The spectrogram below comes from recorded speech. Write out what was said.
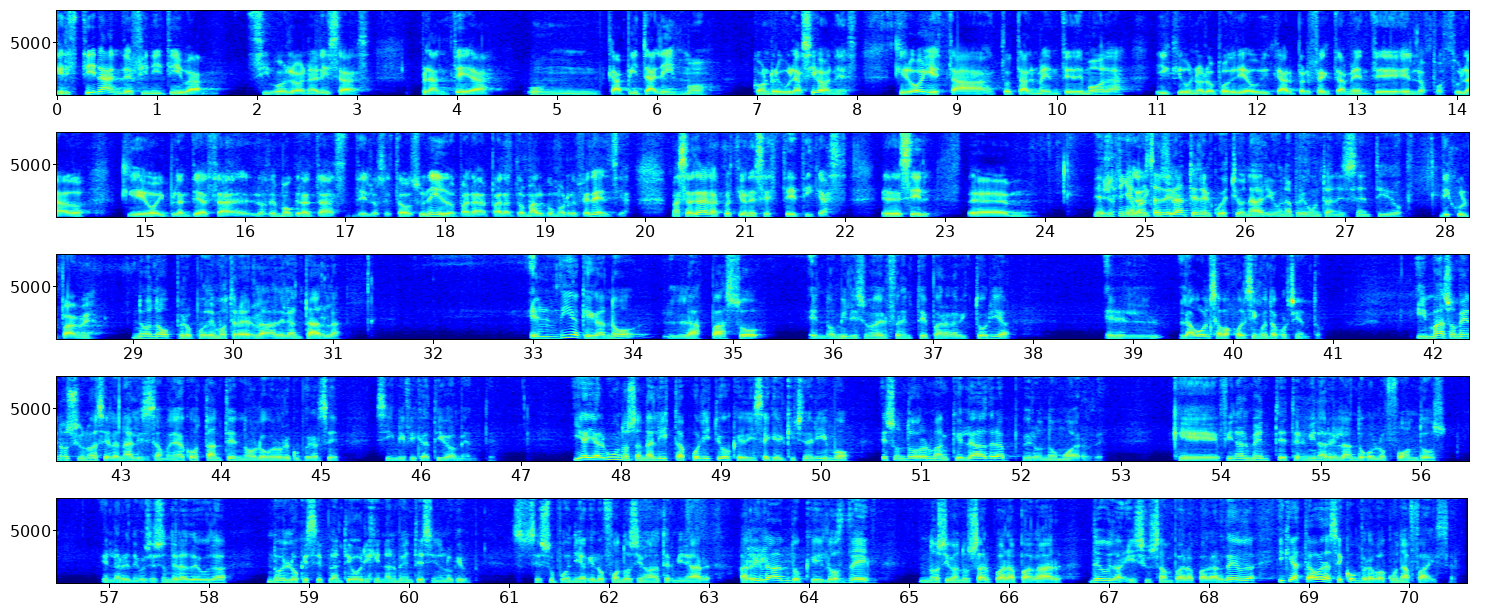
Cristina, en definitiva, si vos lo analizás, plantea un capitalismo con regulaciones, que hoy está totalmente de moda y que uno lo podría ubicar perfectamente en los postulados que hoy plantean los demócratas de los Estados Unidos para, tomar como referencia, más allá de las cuestiones estéticas. Es decir, eh, yo tenía más adelante en el cuestionario una pregunta en ese sentido. Disculpame. No, no, pero podemos traerla, adelantarla. El día que ganó las PASO en 2019 el Frente para la Victoria, la bolsa bajó el 50%. Y más o menos, si uno hace el análisis a manera constante, no logró recuperarse significativamente. Y hay algunos analistas políticos que dicen que el kirchnerismo es un Doberman que ladra pero no muerde que finalmente termina arreglando con los fondos en la renegociación de la deuda, no en lo que se planteó originalmente, sino en lo que se suponía que los fondos se iban a terminar arreglando, que los DEC no se iban a usar para pagar deuda y se usan para pagar deuda, y que hasta ahora se compra vacuna Pfizer.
